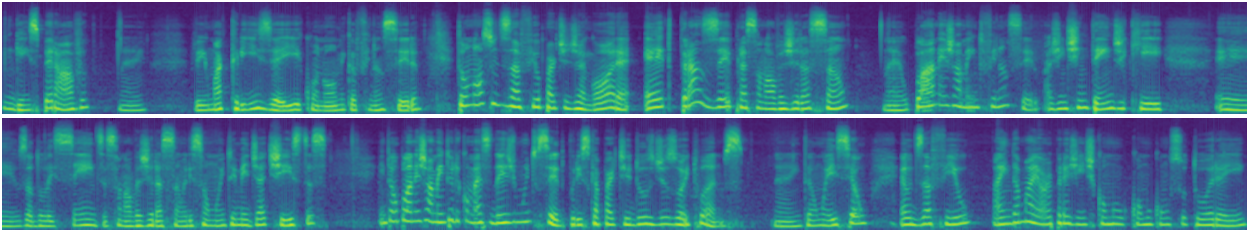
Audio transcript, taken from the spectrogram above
ninguém esperava, né? Veio uma crise aí econômica, financeira. Então, nosso desafio a partir de agora é trazer para essa nova geração né, o planejamento financeiro. A gente entende que eh, os adolescentes, essa nova geração, eles são muito imediatistas. Então, o planejamento ele começa desde muito cedo, por isso que é a partir dos 18 anos. né? Então, esse é um, é um desafio ainda maior para a gente como, como consultor aí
